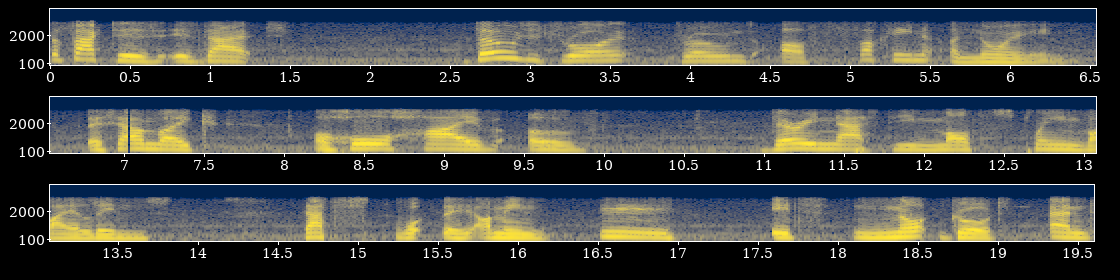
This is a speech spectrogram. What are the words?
the fact is is that those dro- drones are fucking annoying. They sound like a whole hive of very nasty moths playing violins. That's what they. I mean, Mm. it's not good. And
